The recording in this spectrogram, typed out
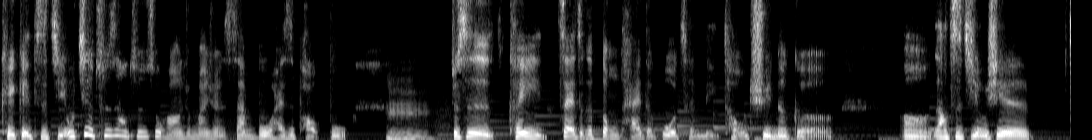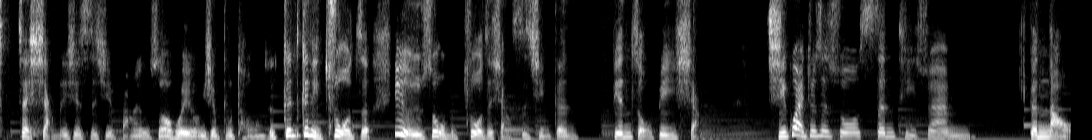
可以给自己。我记得村上春树好像就蛮喜欢散步还是跑步，嗯，就是可以在这个动态的过程里头去那个，嗯，让自己有一些在想的一些事情，反而有时候会有一些不同的。跟跟你坐着，因为有的时候我们坐着想事情，跟边走边想，奇怪就是说身体虽然跟脑。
